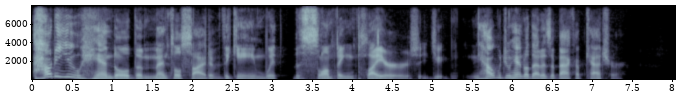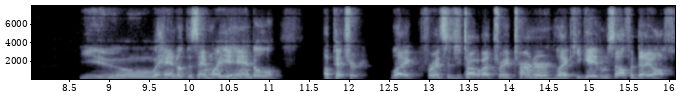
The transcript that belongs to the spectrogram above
How do you handle the mental side of the game with the slumping players? how would you handle that as a backup catcher? You handle it the same way you handle a pitcher. Like, for instance, you talk about Trea Turner, like he gave himself a day off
